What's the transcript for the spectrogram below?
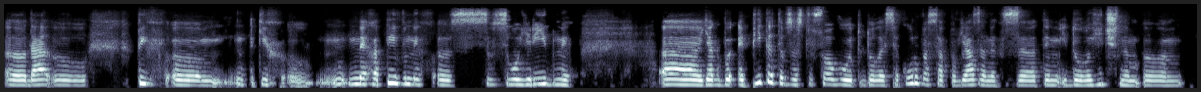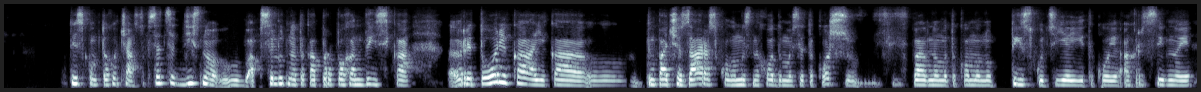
Е, Да, е, тих е, таких негативних своєрідних якби епітетів застосовують до Леся Курбаса, пов'язаних з тим ідеологічним тиском того часу. Все це дійсно абсолютно така пропагандистська риторика, яка тим паче зараз, коли ми знаходимося також в- певному такому ну, тиску цієї такої агресивної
